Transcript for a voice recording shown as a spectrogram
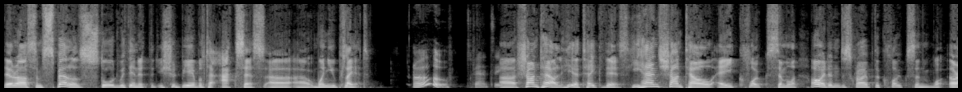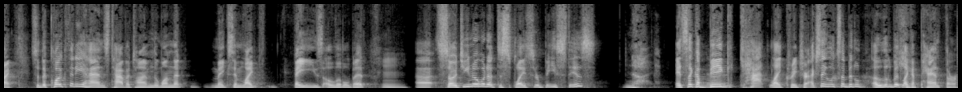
There are some spells stored within it that you should be able to access uh, uh, when you play it. Oh, fancy. Uh, Chantel, here, take this. He hands Chantel a cloak similar. Oh, I didn't describe the cloaks and what. All right. So the cloak that he hands Tavatine, the one that makes him like phase a little bit. Uh, so do you know what a displacer beast is? No. It's like a big cat-like creature. Actually, it looks a bit, a little bit like a panther,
